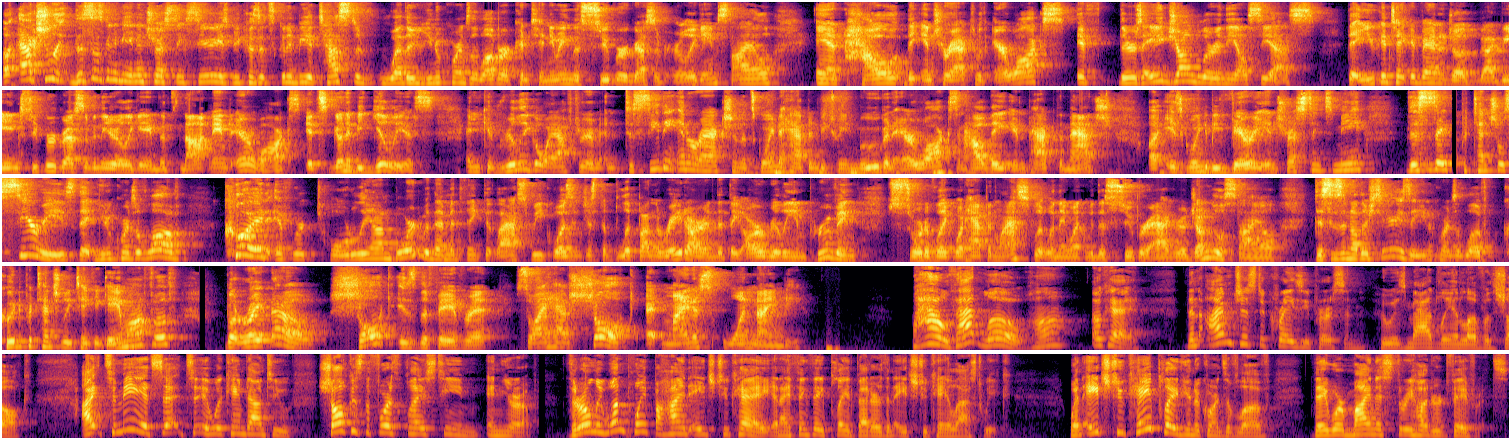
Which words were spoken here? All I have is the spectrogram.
Uh, actually, this is going to be an interesting series because it's going to be a test of whether Unicorns of Love are continuing the super aggressive early game style and how they interact with Airwaks. If there's a jungler in the LCS that you can take advantage of by being super aggressive in the early game that's not named Airwaks, it's going to be Gilius. And you could really go after him. And to see the interaction that's going to happen between move and Airwaks and how they impact the match uh, is going to be very interesting to me. This is a potential series that Unicorns of Love could, if we're totally on board with them and think that last week wasn't just a blip on the radar and that they are really improving, sort of like what happened last split when they went with the super aggro jungle style. This is another series that Unicorns of Love could potentially take a game off of. But right now, Schalke is the favorite, so I have Schalke at minus 190. Wow, that low, huh? Okay. Then I'm just a crazy person who is madly in love with Schalke. I to me it's it came down to Schalke is the fourth place team in Europe. They're only one point behind H2K, and I think they played better than H2K last week. When H2K played Unicorns of Love, they were minus 300 favorites.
